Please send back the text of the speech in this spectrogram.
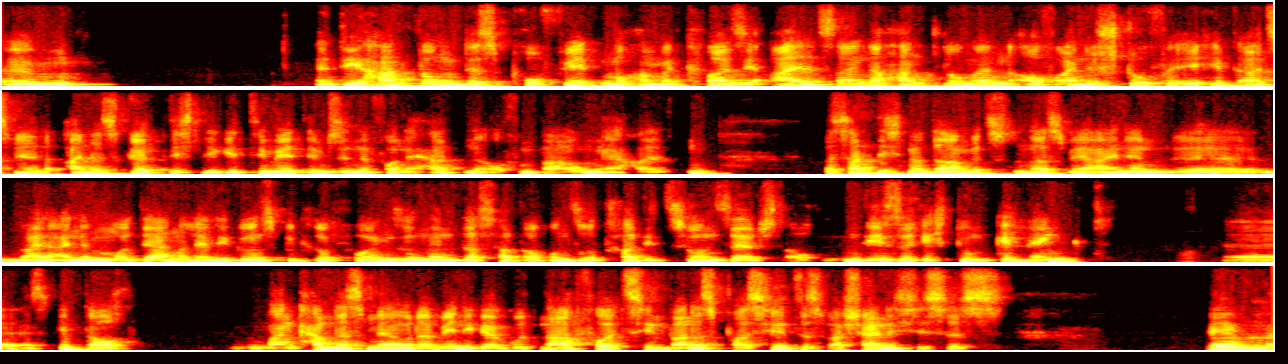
ähm, die Handlungen des Propheten Mohammed quasi all seine Handlungen auf eine Stufe erhebt, als wir alles göttlich legitimiert im Sinne von, er hat eine Offenbarung erhalten. Das hat nicht nur damit zu tun, dass wir einen, äh, einem modernen Religionsbegriff folgen, sondern das hat auch unsere Tradition selbst auch in diese Richtung gelenkt. Äh, es gibt auch man kann das mehr oder weniger gut nachvollziehen, wann es passiert ist. Wahrscheinlich ist es, ähm,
